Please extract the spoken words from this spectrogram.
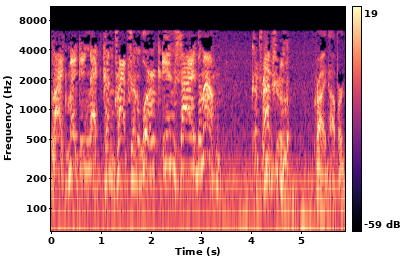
like making that contraption work inside the mountain? Contraption? cried Huffer.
